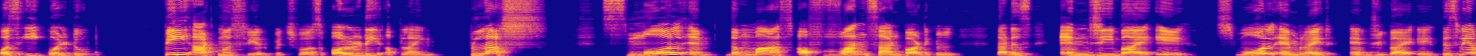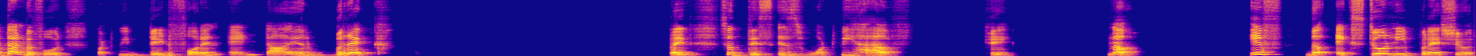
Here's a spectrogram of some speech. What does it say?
was equal to P atmosphere, which was already applying, plus small m, the mass of one sand particle, that is mg by A, small m, right? mg by A. This we have done before, but we did for an entire brick. Right? So this is what we have. Okay. Now, if the external pressure,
